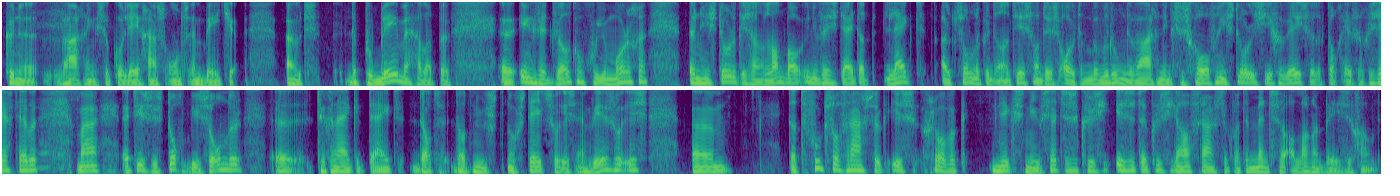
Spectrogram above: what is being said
kunnen Wageningse collega's ons een beetje uit de problemen helpen? Uh, Ingrid, welkom, goedemorgen. Een historicus aan de Landbouwuniversiteit, dat lijkt uitzonderlijker dan het is, want er is ooit een beroemde Wageningse school van historici geweest, wil ik toch even gezegd hebben. Maar het is dus toch bijzonder uh, tegelijkertijd dat dat nu nog steeds zo is en weer zo is. Um, dat voedselvraagstuk is, geloof ik, niks nieuws. Het is, is het een cruciaal vraagstuk wat de mensen al langer bezighoudt?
